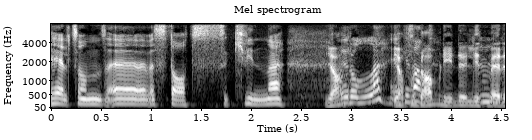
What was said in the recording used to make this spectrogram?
helt sånn eh, statskvinnerolle, ja, ja, for sant? da blir det litt mer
